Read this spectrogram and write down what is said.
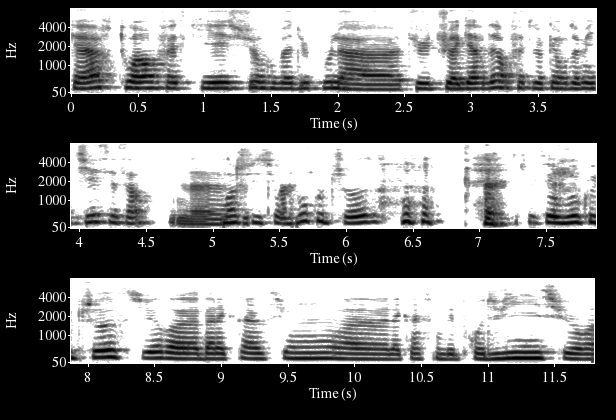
Care, toi en fait qui est sur, bah, du coup, la... tu, tu as gardé en fait le cœur de métier, c'est ça? Moi, je suis sur beaucoup de choses. je suis sur beaucoup de choses, sur bah, la création, la création des produits, sur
